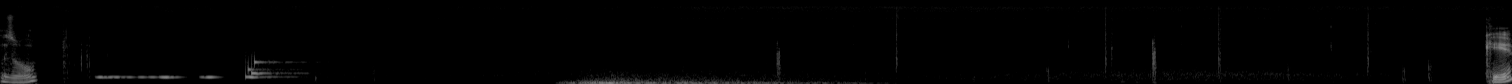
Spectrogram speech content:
So. Okay.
